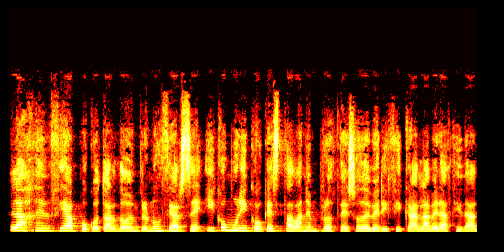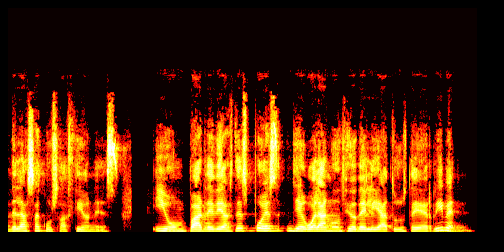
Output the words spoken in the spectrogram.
La agencia poco tardó en pronunciarse y comunicó que estaban en proceso de verificar la veracidad de las acusaciones, y un par de días después llegó el anuncio del hiatus de Riven.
